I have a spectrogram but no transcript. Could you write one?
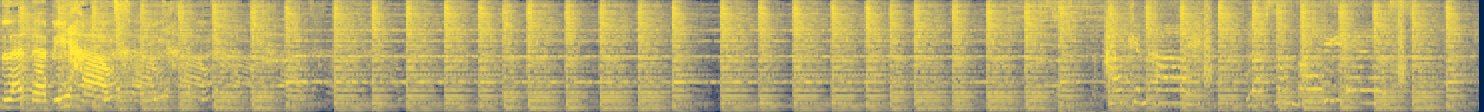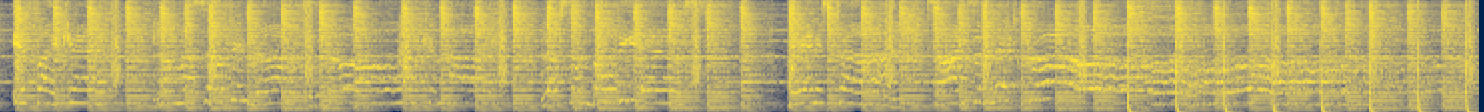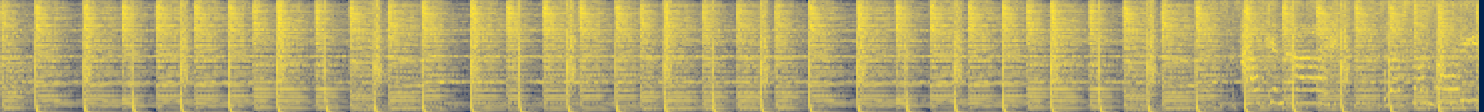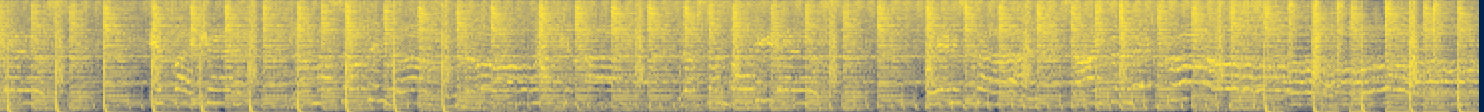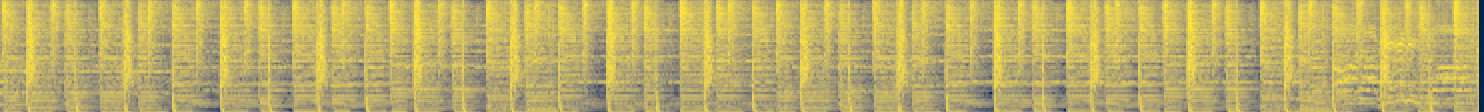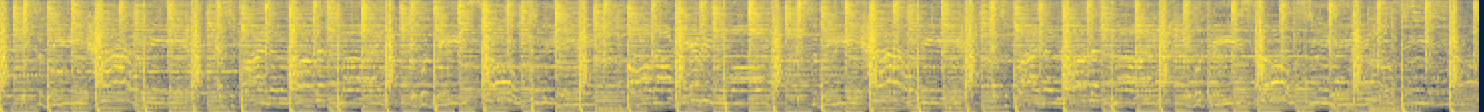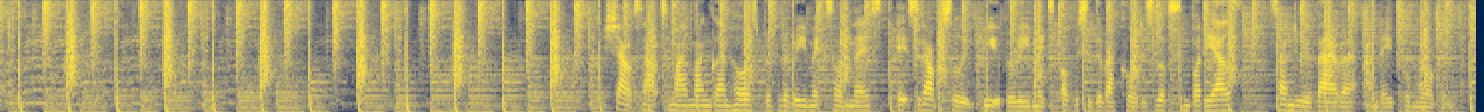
Let there be house. My man Glen Horsburgh for the remix on this. It's an absolute beautiful remix. Obviously, the record is Love Somebody Else, Sandy Rivera, and April Morgan.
